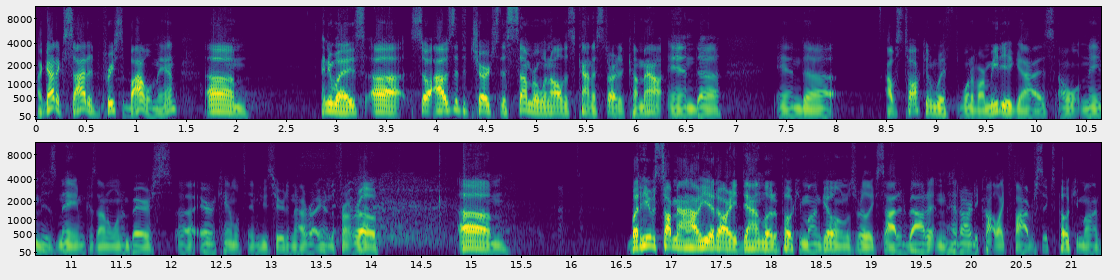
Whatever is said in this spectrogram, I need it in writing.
I got excited to preach the Bible, man. Um, anyways, uh, so I was at the church this summer when all this kind of started to come out, and, uh, and uh, I was talking with one of our media guys. I won't name his name because I don't want to embarrass uh, Eric Hamilton, who's here tonight, right here in the front row. Um, but he was talking about how he had already downloaded Pokemon Go and was really excited about it and had already caught like five or six Pokemon.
